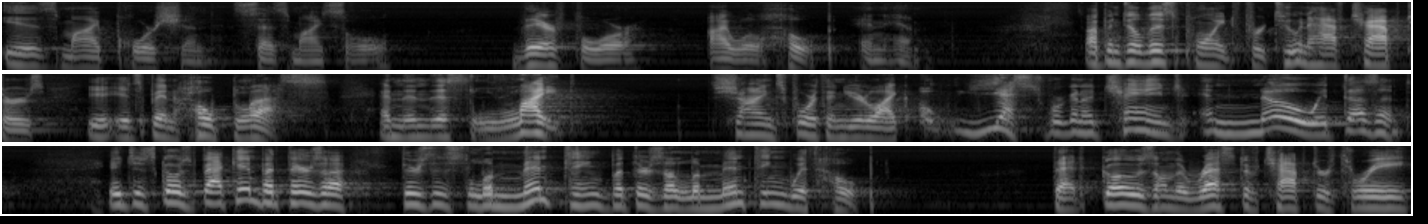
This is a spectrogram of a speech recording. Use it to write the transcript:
is my portion, says my soul. Therefore, I will hope in him. Up until this point, for two and a half chapters, it's been hopeless. And then this light shines forth, and you're like, oh, yes, we're going to change. And no, it doesn't. It just goes back in, but there's, a, there's this lamenting, but there's a lamenting with hope that goes on the rest of chapter 3.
